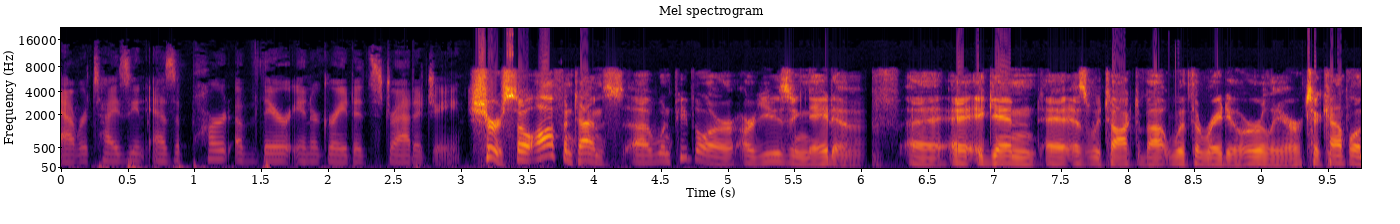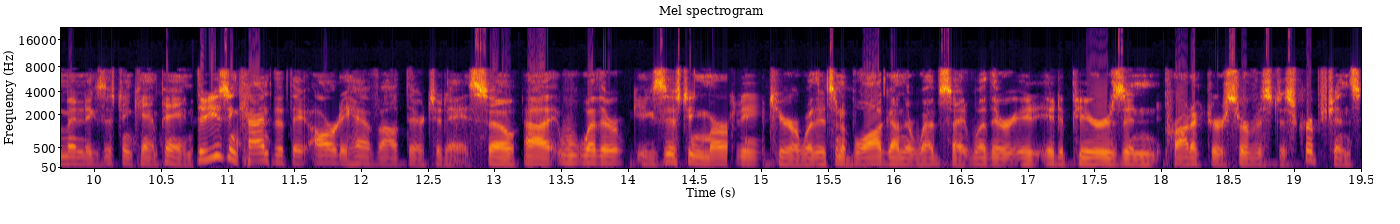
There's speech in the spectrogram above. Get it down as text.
advertising as a part of their integrated strategy? Sure. So oftentimes uh, when people are, are using native, uh, again as we talked about with the radio earlier, to complement an existing campaign, they're using content that they already have out there today. So uh, whether existing marketing material, whether it's in a blog on their website, whether it, it appears in product or service descriptions,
